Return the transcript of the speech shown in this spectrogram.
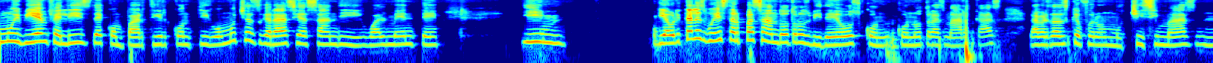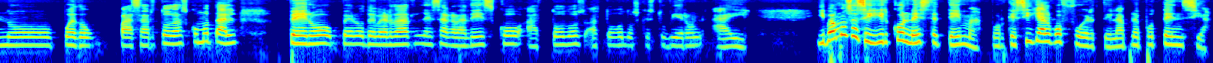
Muy bien, feliz de compartir contigo. Muchas gracias, Sandy, igualmente. Y, y ahorita les voy a estar pasando otros videos con, con otras marcas. La verdad es que fueron muchísimas, no puedo pasar todas como tal, pero, pero de verdad les agradezco a todos, a todos los que estuvieron ahí. Y vamos a seguir con este tema, porque sigue algo fuerte, la prepotencia.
